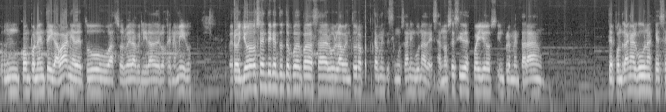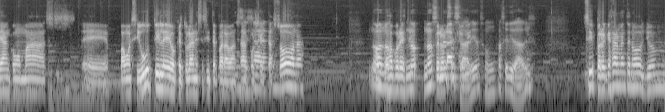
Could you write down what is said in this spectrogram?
un componente y Gabania de tú absorber habilidades de los enemigos. Pero yo sentí que tú te puedes pasar la aventura perfectamente sin usar ninguna de esas. No sé si después ellos implementarán, te pondrán algunas que sean como más, eh, vamos a decir, útiles o que tú las necesites para avanzar por ciertas zonas. No, no, por el no, no son Pero la que necesarias, son facilidades. Sí, pero es que realmente no, yo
